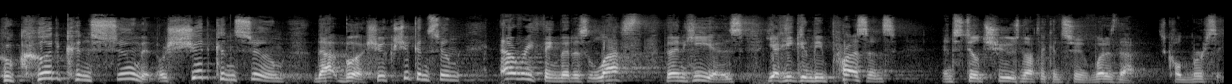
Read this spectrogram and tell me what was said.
who could consume it, or should consume that bush, who should consume everything that is less than He is, yet He can be present and still choose not to consume. What is that? It's called mercy.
